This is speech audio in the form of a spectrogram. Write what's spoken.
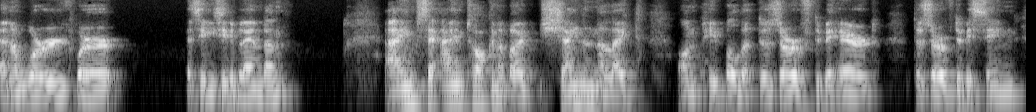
in a world where it's easy to blend in. I'm I'm talking about shining the light on people that deserve to be heard, deserve to be seen,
